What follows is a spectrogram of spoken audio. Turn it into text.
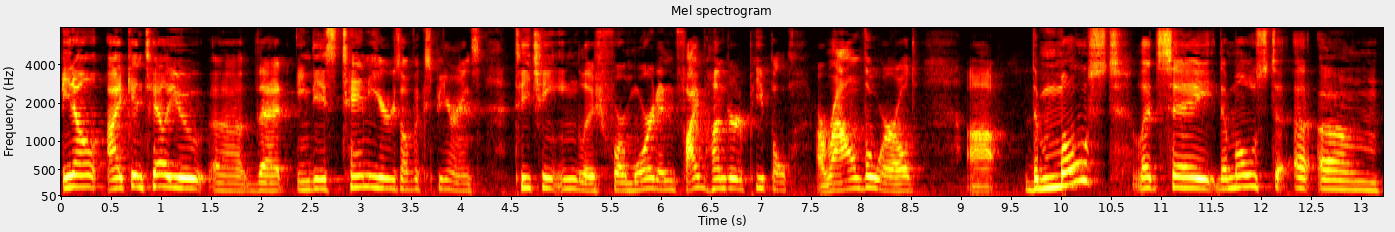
You know, I can tell you uh, that in these 10 years of experience teaching English for more than 500 people around the world, uh, the most, let's say, the most, uh, um,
